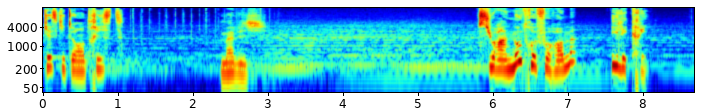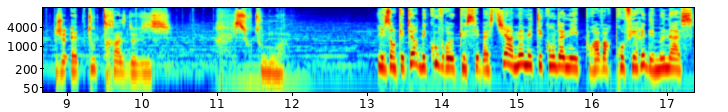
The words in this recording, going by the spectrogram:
Qu'est-ce qui te rend triste? Ma vie. Sur un autre forum, il écrit Je hais toute trace de vie. Et surtout moi. Les enquêteurs découvrent que Sébastien a même été condamné pour avoir proféré des menaces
